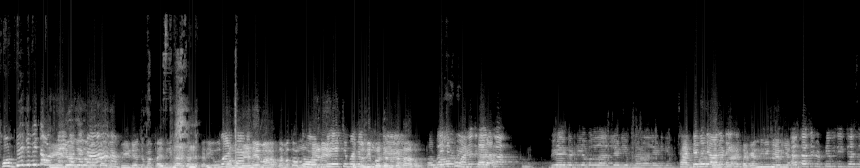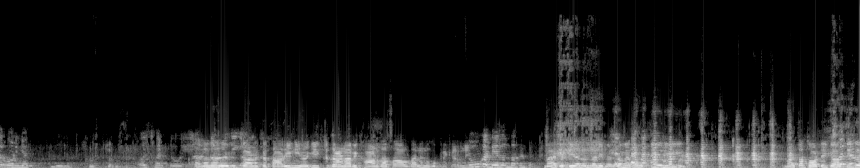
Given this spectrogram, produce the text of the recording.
ਥੋੜੇ ਚ ਵੀ ਤਾਂ ਉਹਨੇ ਵੀਡੀਓ ਜਦੋਂ ਮੈਂ ਪਹਿਲੀ ਵੀਡੀਓ 'ਚ ਮੈਂ ਪਹਿਲੀ ਵਾਰ ਗੱਲ ਕਰੀ ਉਹ ਤੁਹਾਨੂੰ ਵਜਨ- ਮੇਨੇ ਮਾਰਦਾ ਮੈਂ ਤੁਹਾਨੂੰ ਚ ਵੀ ਤੁਸੀਂ ਵਜਨ? ਘਟਾ ਲਓ। ਥੋੜੇ ਚ ਕੁਆਂਟਲ ਆ ਵੀ ਇਹ ਗੱਡੀਆਂ ਮਗਲਾ ਲੈਣੀਆਂ ਫਲਾਣਾ ਲੈਣੀਆਂ। ਸਾਡੇ ਤੇ ਮੈਂ ਜ਼ਿਆਦਾ ਨਹੀਂ ਤਾਂ ਕਹਿੰਦੀ ਨਹੀਂ ਲੈਣੀਆਂ। ਮੈਂ ਤਾਂ ਅਸੀਂ ਟੁੱਟੀ ਵੀ ਚੀਜ਼ਾਂ ਸਰਵਾਉਣੀਆਂ। ਉਹ ਛੱਡੋ ਇਹਨਾਂ ਨੇ ਵੀ ਕਣਕ ਤਾਰੀ ਨਹੀਂ ਹੈਗੀ ਇੱਕ ਦਾਣਾ ਵੀ ਖਾਣ ਦਾ ਸਾਲ ਦਾ ਇਹਨਾਂ ਨੂੰ ਕੋਈ ਫਿਕਰ ਨਹੀਂ ਤੂੰ ਗੱਡੀਆਂ ਲੰਦਾ ਫਿਰ ਮੈਂ ਗੱਡੀਆਂ ਲੰਦਾ ਨਹੀਂ ਫਿਰਦਾ ਮੈਂ ਤਾਂ ਲੱਤੀ ਹੋ ਨਹੀਂ ਮੈਂ ਤਾਂ ਤੁਹਾਡੀ ਗਲਤੀ ਤੇ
